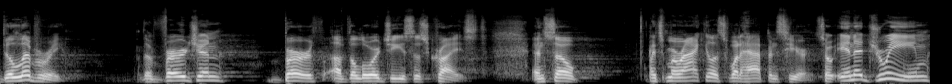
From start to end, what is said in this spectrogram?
delivery, the virgin birth of the Lord Jesus Christ. And so it's miraculous what happens here. So in a dream,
